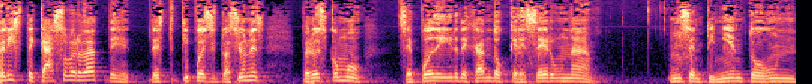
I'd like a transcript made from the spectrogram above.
Triste caso, ¿verdad? De, de este tipo de situaciones, pero es como se puede ir dejando crecer una, un sentimiento, un,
